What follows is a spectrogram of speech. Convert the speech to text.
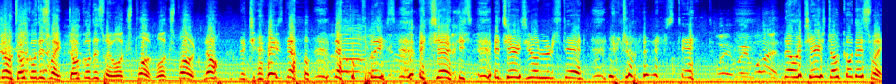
No, don't go this way. Don't go this way. We'll explode. We'll explode. No, no, Terry's, no, no, oh, please. Terry's, Terry's, you don't understand. You don't understand. Wait, wait, what? No, Terry's, don't go this way.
